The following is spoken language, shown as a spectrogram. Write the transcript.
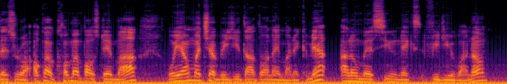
လဲဆိုတော့အောက်က comment box ထဲမှာဝင်ရောက်မှတ်ချက်ပေးရေးသားသွားနိုင်ပါတယ်ခင်ဗျာအားလုံးပဲ see you next video ပါနော်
